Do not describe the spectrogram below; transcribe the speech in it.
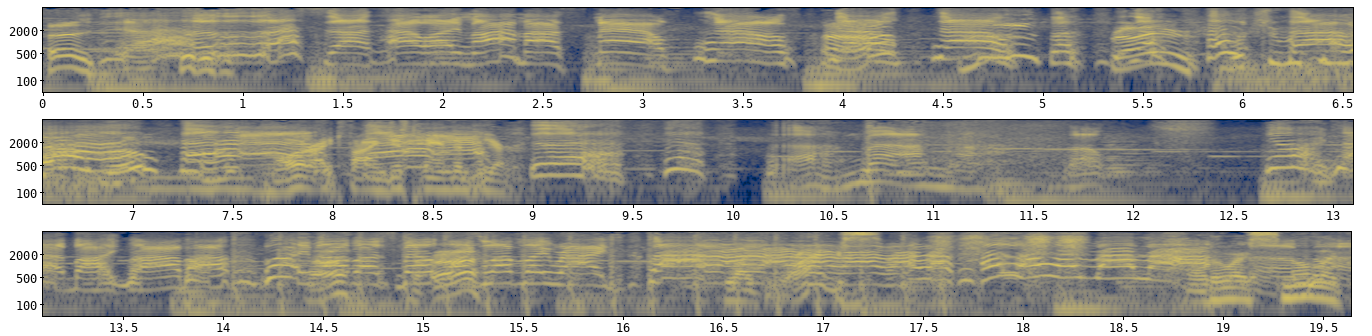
Hey. That's not how my mama smells. No, no, no. Briar, hmm? what should we do now, bro? All right, fine, just hand him here. Uh, mama. Oh. You're not my mama. My mama smells like lovely rice. Like rice? How do I smell like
